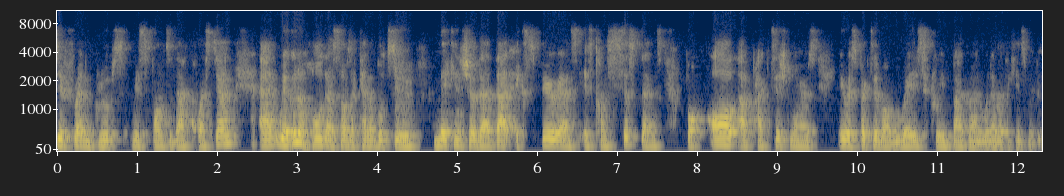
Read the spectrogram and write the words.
different groups respond to that question. And we're going to hold ourselves accountable to making sure that that experience is consistent for all our practitioners, irrespective of race, creed, background, whatever the case may be.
